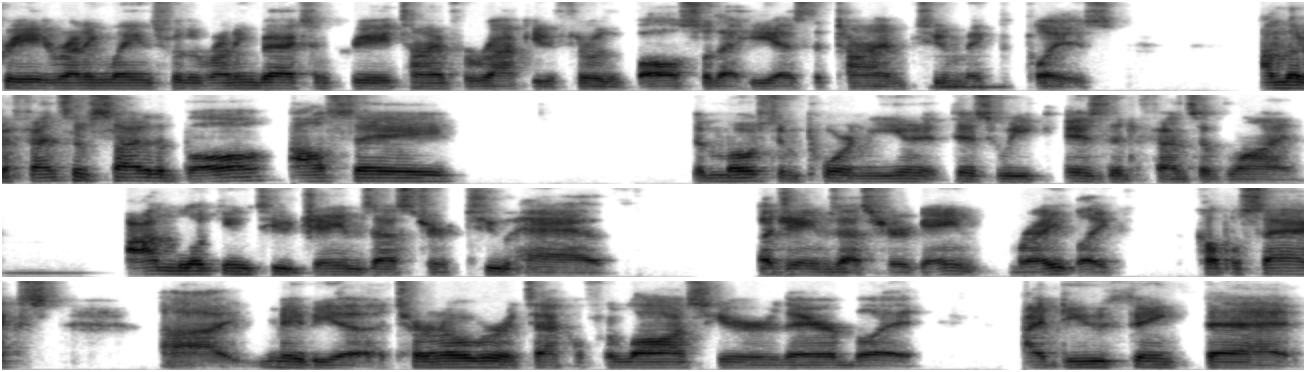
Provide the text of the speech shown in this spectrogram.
create running lanes for the running backs, and create time for Rocky to throw the ball so that he has the time to make the plays. On the defensive side of the ball, I'll say the most important unit this week is the defensive line. I'm looking to James Ester to have a James Ester game, right? Like a couple sacks, uh, maybe a turnover, a tackle for loss here or there. But I do think that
